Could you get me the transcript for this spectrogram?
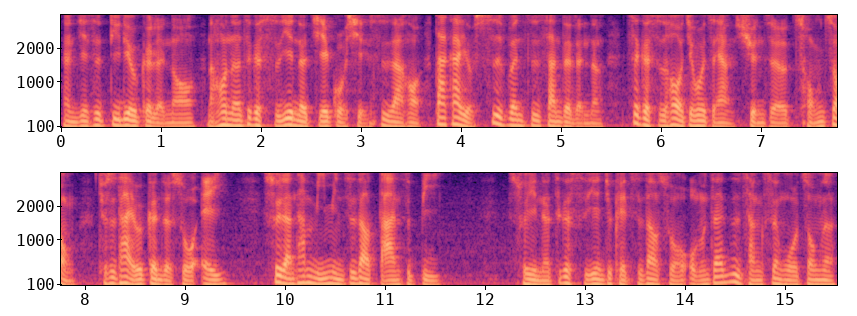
那你今天是第六个人哦。然后呢，这个实验的结果显示啊，哈，大概有四分之三的人呢，这个时候就会怎样选择从众，就是他也会跟着说 A，虽然他明明知道答案是 B。所以呢，这个实验就可以知道说，我们在日常生活中呢，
